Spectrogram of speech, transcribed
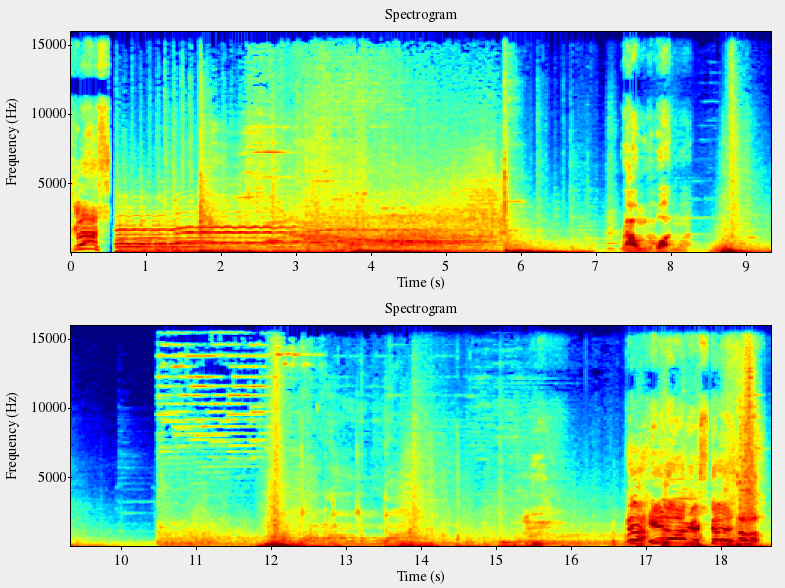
my glass! Round one. En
